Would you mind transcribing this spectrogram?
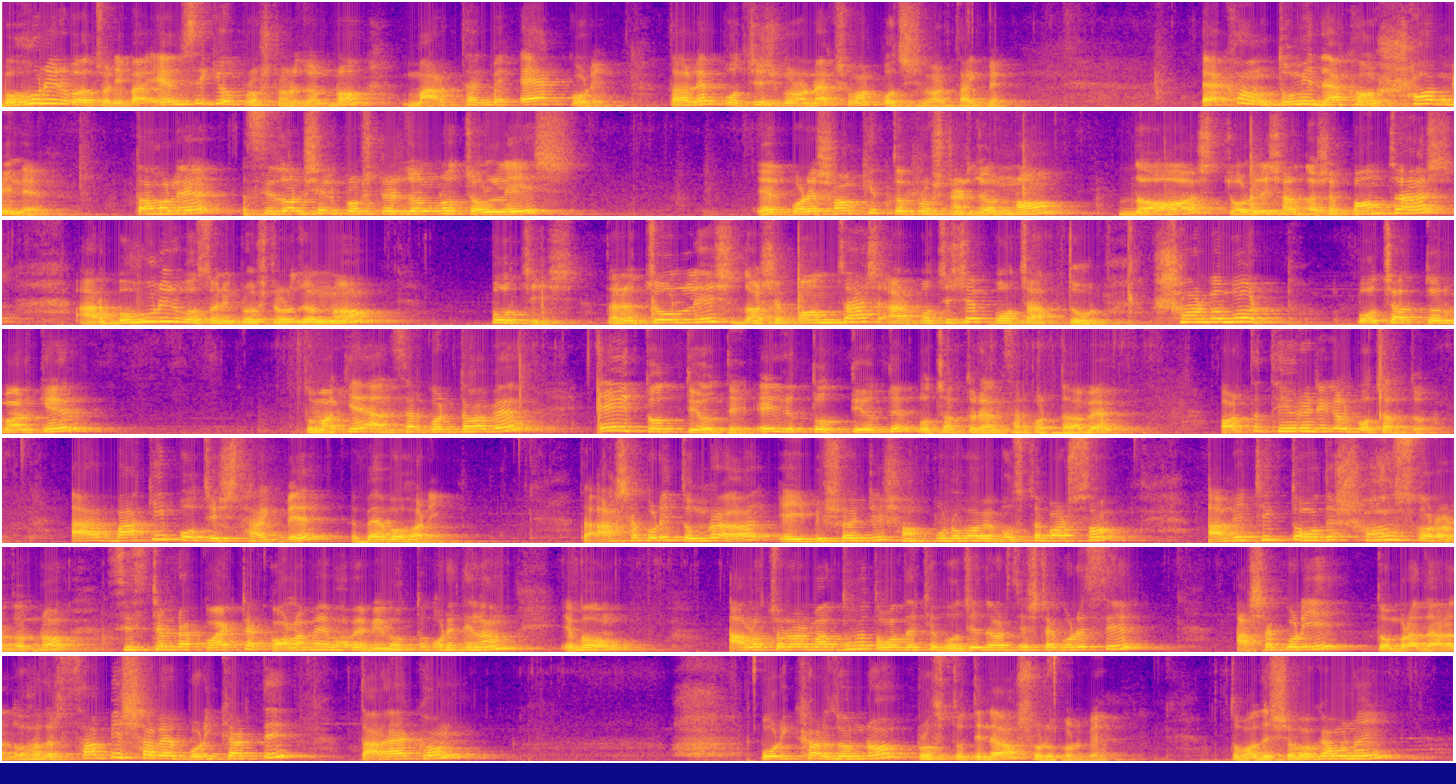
বহু নির্বাচনী বা এমসিকিউ প্রশ্নের জন্য মার্ক থাকবে এক করে। তাহলে পঁচিশ গুণন এক সমান পঁচিশ মার্ক থাকবে। এখন তুমি দেখো সব মিলে তাহলে সৃজনশীল প্রশ্নের জন্য চল্লিশ, এরপরে সংক্ষিপ্ত প্রশ্নের জন্য দশ, চল্লিশ আর দশে পঞ্চাশ, আর বহু নির্বাচনী প্রশ্নের জন্য পঁচিশ। তাহলে চল্লিশ, দশে পঞ্চাশ আর পঁচিশে পঁচাত্তর। সর্বমোট পঁচাত্তর মার্কের তোমাকে অ্যান্সার করতে হবে এই তত্ত্বীয়তে। এই যে তত্ত্বীয়তে পঁচাত্তর অ্যান্সার করতে হবে। অর্থাৎ থিওরিটিক্যাল পঁচাত্তর। আর বাকি পঁচিশ থাকবে ব্যবহারিক। তা আশা করি তোমরা এই বিষয়টি সম্পূর্ণভাবে বুঝতে পারছ। আমি ঠিক তোমাদের সহজ করার জন্য সিস্টেমটা কয়েকটা কলামে এভাবে বিভক্ত করে দিলাম এবং আলোচনার মাধ্যমে তোমাদেরকে বুঝিয়ে দেওয়ার চেষ্টা করেছি। আশা করি তোমরা যারা দু হাজার ছাব্বিশ সালের পরীক্ষার্থী, তারা এখন পরীক্ষার জন্য প্রস্তুতি নেওয়া শুরু করবে। তোমাদের শুভকামনাই।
